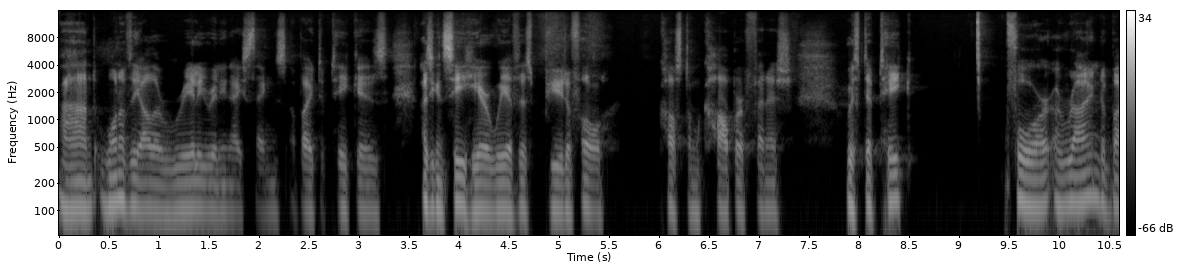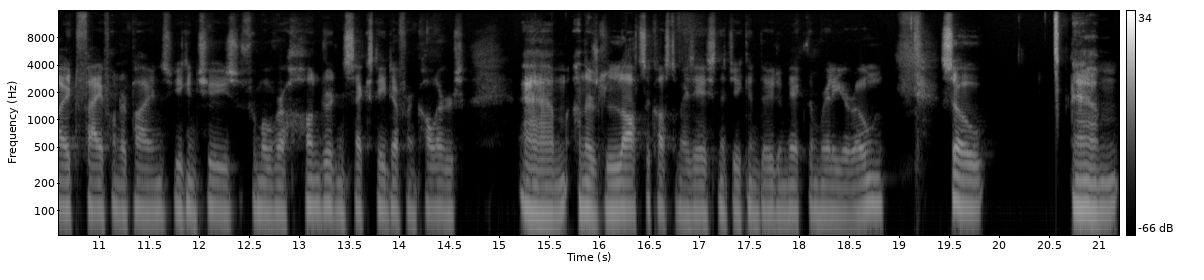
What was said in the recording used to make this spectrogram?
And one of the other really, really nice things about Diptyque is, as you can see here, we have this beautiful custom copper finish with Diptyque for around about 500 pounds you can choose from over 160 different colors um, and there's lots of customization that you can do to make them really your own. So um,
